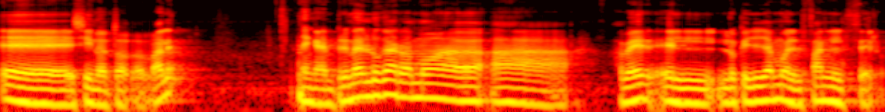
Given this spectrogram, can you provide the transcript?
eh, si no todos, ¿vale? Venga, en primer lugar vamos a, ver lo que yo llamo el funnel cero.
